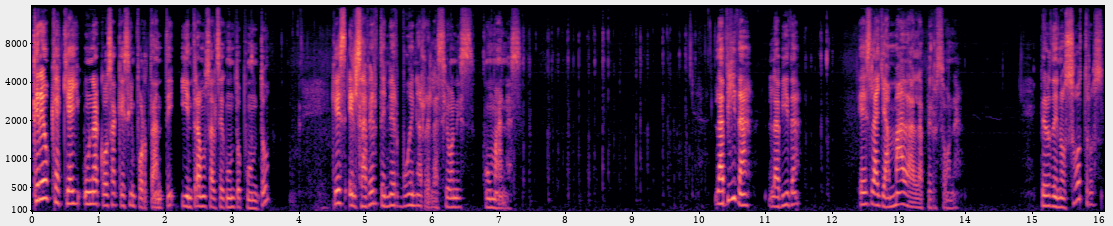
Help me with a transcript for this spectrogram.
creo que aquí hay una cosa que es importante y entramos al segundo punto, que es el saber tener buenas relaciones humanas. La vida, la vida es la llamada a la persona, pero de nosotros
